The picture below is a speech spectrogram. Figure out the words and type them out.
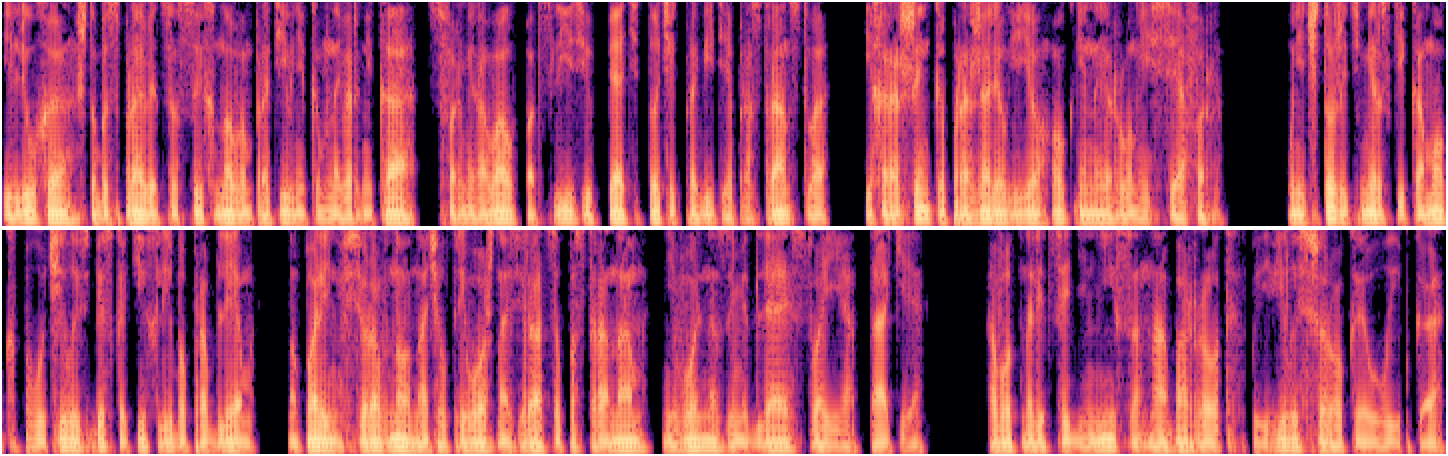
Илюха, чтобы справиться с их новым противником наверняка, сформировал под слизью пять точек пробития пространства и хорошенько прожарил ее огненной руной сефар. Уничтожить мерзкий комок получилось без каких-либо проблем, но парень все равно начал тревожно озираться по сторонам, невольно замедляя свои атаки. А вот на лице Дениса, наоборот, появилась широкая улыбка.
